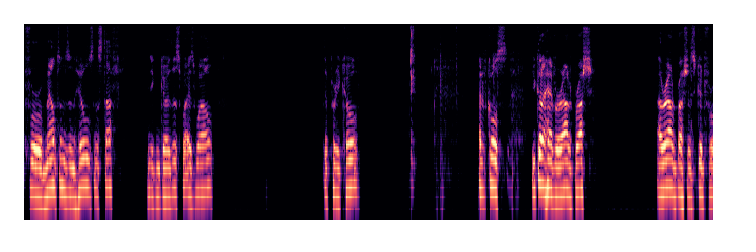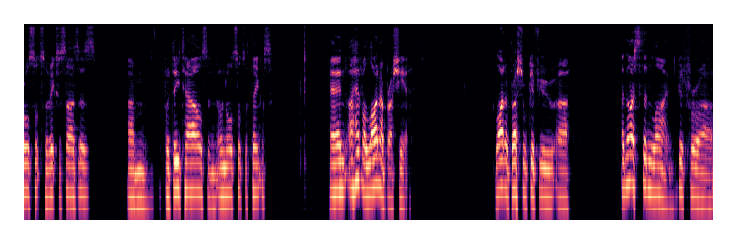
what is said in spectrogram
for mountains and hills and stuff. And you can go this way as well. They're pretty cool. And of course, you've got to have a round brush. A round brush is good for all sorts of exercises, um, for details and, and all sorts of things. And I have a liner brush here. Liner brush will give you uh, a nice thin line, good for uh,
